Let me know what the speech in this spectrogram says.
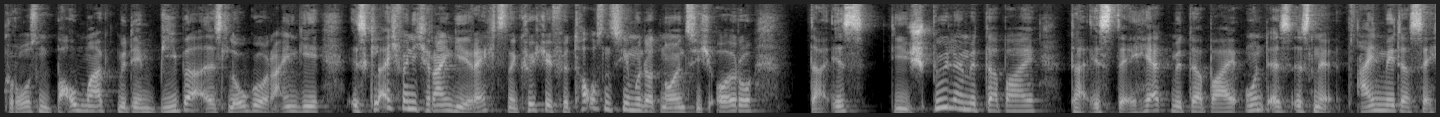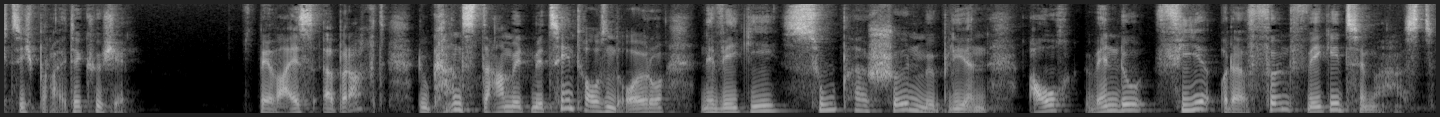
großen Baumarkt mit dem Biber als Logo reingehe, ist gleich, wenn ich reingehe, rechts eine Küche für 1790 Euro. Da ist die Spüle mit dabei, da ist der Herd mit dabei und es ist eine 1,60 Meter breite Küche. Beweis erbracht. Du kannst damit mit 10.000 Euro eine WG super schön möblieren, auch wenn du vier oder fünf WG-Zimmer hast.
